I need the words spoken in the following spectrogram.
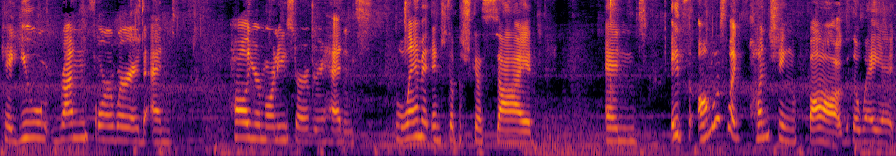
okay, you run forward and haul your morning star over your head and slam it into the Bolshka's side. And it's almost like punching fog the way it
